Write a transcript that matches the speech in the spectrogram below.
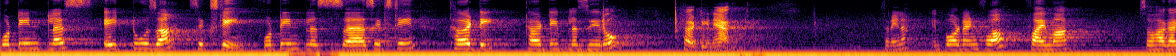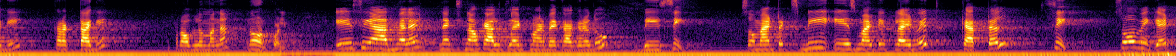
fourteen plus eight two ಝಾ sixteen fourteen plus sixteen thirty thirty plus zero ಥರ್ಟಿನೇ ಆಗುತ್ತೆ. ಸರಿನಾ? Important for five mark so ಹಾಗಾಗಿ ಕರೆಕ್ಟಾಗಿ ಪ್ರಾಬ್ಲಮನ್ನು ನೋಡ್ಕೊಳ್ಳಿ. ಎ ಸಿ ಆದಮೇಲೆ ನೆಕ್ಸ್ಟ್ ನಾವು ಕ್ಯಾಲ್ಕುಲೇಟ್ ಮಾಡಬೇಕಾಗಿರೋದು B C so matrix B is multiplied with capital C so we get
